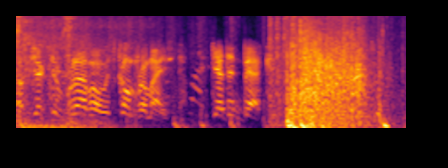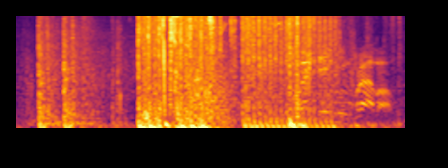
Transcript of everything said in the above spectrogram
Objective Bravo is compromised. Get it back. We're taking Bravo.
